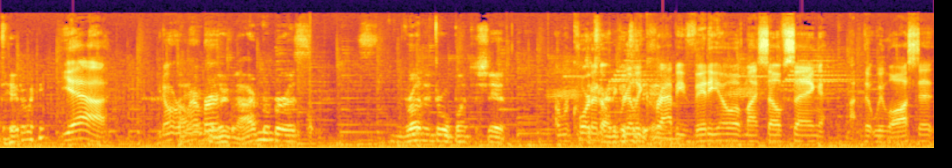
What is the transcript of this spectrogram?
Did we? Yeah. You don't remember? I remember us running through a bunch of shit. I recorded a to get to really the end. crappy video of myself saying uh, that we lost it.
